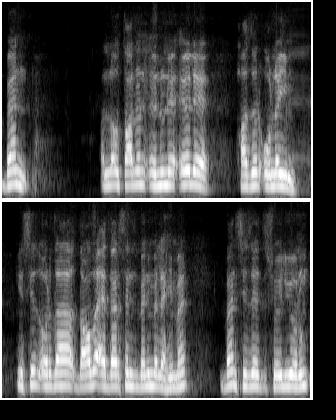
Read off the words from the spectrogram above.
ben Allah-u Teala'nın önüne öyle hazır olayım ki siz orada dava ederseniz benim lehime ben size söylüyorum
